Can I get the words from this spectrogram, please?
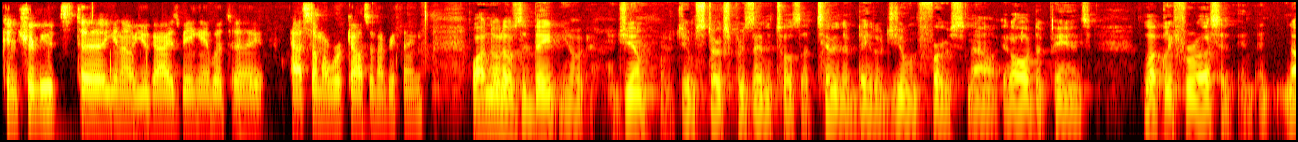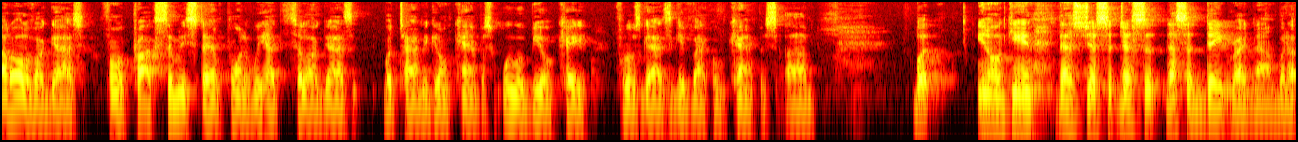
contributes to you know you guys being able to have summer workouts and everything? Well, I know there was a date. You know, Jim Jim Sterks presented to us a tentative date of June first. Now it all depends luckily for us, and, and, not all of our guys, from a proximity standpoint, if we had to tell our guys what time to get on campus, we would be okay for those guys to get back on campus. Um, but you know, again, that's just just a, that's a date right now. But I,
